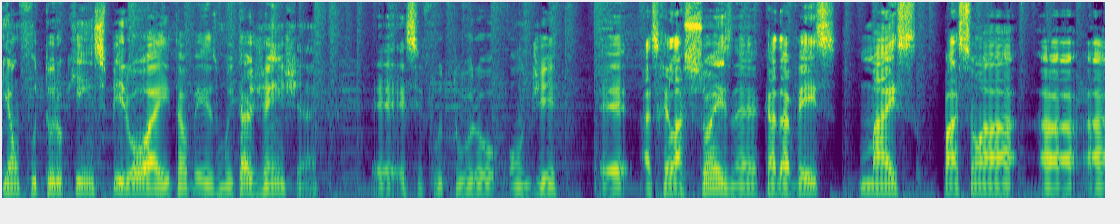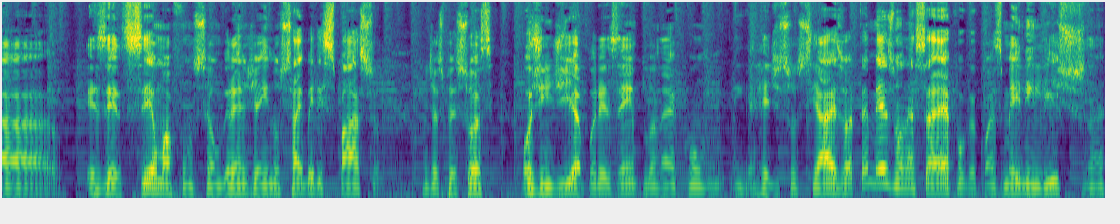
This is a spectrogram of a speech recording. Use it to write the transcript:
e é um futuro que inspirou aí talvez muita gente, né? É, esse futuro onde é, as relações, né, cada vez mais passam a, a, a exercer uma função grande aí no cyberespaço, onde as pessoas hoje em dia, por exemplo, né, com redes sociais ou até mesmo nessa época com as mailing lists, né,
